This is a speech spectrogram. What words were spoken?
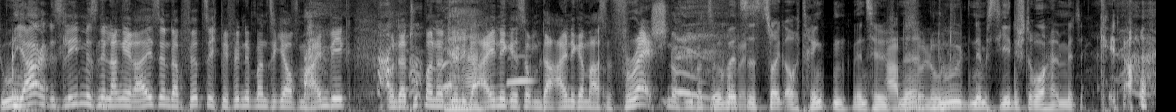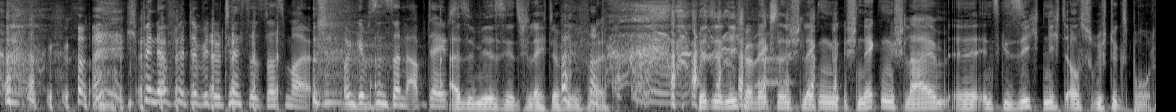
Du, Ja, das Leben ist eine lange Reise und ab 40 befindet man sich auf dem Heimweg und da tut man natürlich einiges, um da einigermaßen fresh noch du rüberzukommen. willst das Zeug auch trinken, wenn es hilft. Absolut. Ne? Du nimmst jeden Strohhalm mit. Ich bin der Fitte, wie du testest das mal und gibst uns dann ein Update. Also mir ist jetzt schlecht auf jeden Fall. Bitte nicht verwechseln, Schlecken, Schneckenschleim äh, ins Gesicht, nicht aufs Frühstücksbrot.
